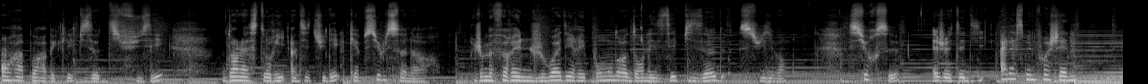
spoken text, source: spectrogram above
en rapport avec l'épisode diffusé dans la story intitulée Capsule sonore. Je me ferai une joie d'y répondre dans les épisodes suivants. Sur ce, je te dis à la semaine prochaine.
